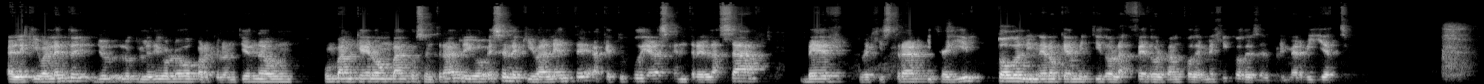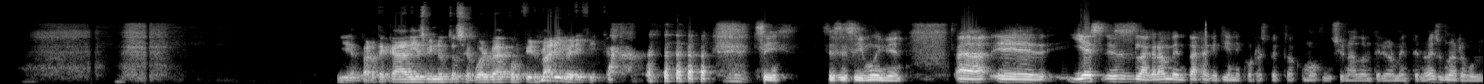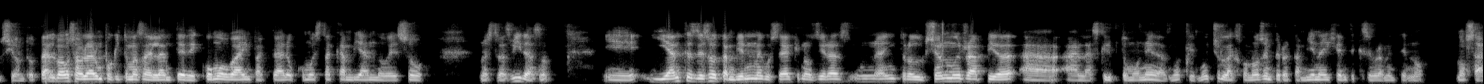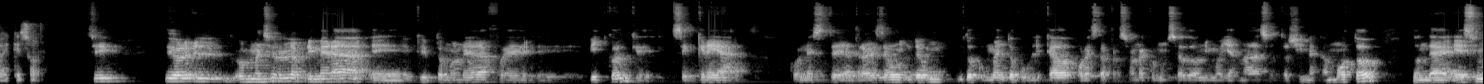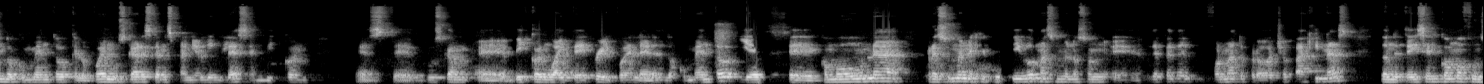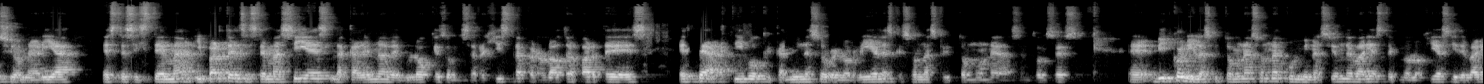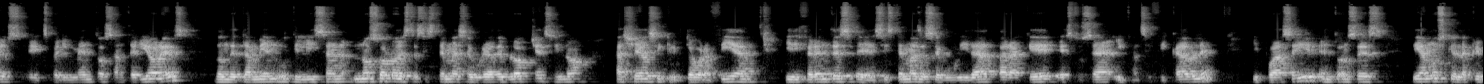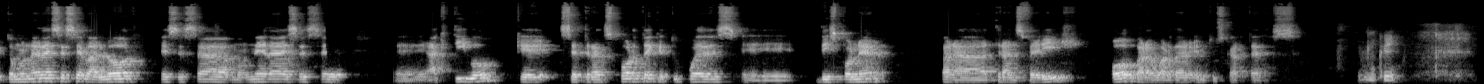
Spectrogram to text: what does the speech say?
al equivalente, yo lo que le digo luego para que lo entienda un, un banquero, un banco central, digo, es el equivalente a que tú pudieras entrelazar, ver, registrar y seguir todo el dinero que ha emitido la Fed o el Banco de México desde el primer billete. Y aparte cada 10 minutos se vuelve a confirmar y verificar. sí, Sí, sí, sí, muy bien. Ah, eh, y es, esa es la gran ventaja que tiene con respecto a cómo ha funcionado anteriormente, ¿no? Es una revolución total. Vamos a hablar un poquito más adelante de cómo va a impactar o cómo está cambiando eso nuestras vidas, ¿no? Eh, y antes de eso, también me gustaría que nos dieras una introducción muy rápida a, las criptomonedas, ¿no? Que muchos las conocen, pero también hay gente que seguramente no, no sabe qué son. Sí, digo, el, mencioné la primera eh, criptomoneda fue Bitcoin, que se crea con este, a través de un, de un documento publicado por esta persona con un seudónimo llamada Satoshi Nakamoto, donde es un documento que lo pueden buscar, está en español e inglés, en Bitcoin, este, buscan eh, Bitcoin White Paper y pueden leer el documento, y es eh, como un resumen ejecutivo, más o menos son, eh, depende del formato, pero ocho páginas, donde te dicen cómo funcionaría este sistema y parte del sistema sí es la cadena de bloques donde se registra, pero la otra parte es este activo que camina sobre los rieles, que son las criptomonedas. Entonces, eh, Bitcoin y las criptomonedas son una culminación de varias tecnologías y de varios experimentos anteriores, donde también utilizan no solo este sistema de seguridad de blockchain, sino hasheos y criptografía y diferentes eh, sistemas de seguridad para que esto sea infalsificable y pueda seguir. Entonces, digamos que la criptomoneda es ese valor, es esa moneda, es ese eh, activo que se transporta y que tú puedes eh, disponer para transferir o para guardar en tus carteras. Ok,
